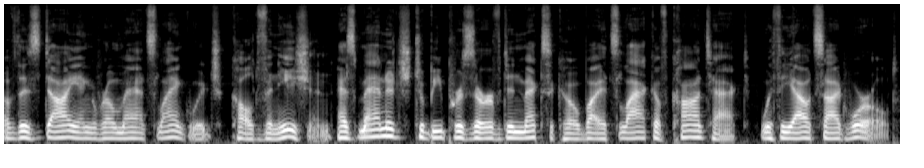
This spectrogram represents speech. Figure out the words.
of this dying Romance language, called Venetian, has managed to be preserved in Mexico by its lack of contact with the outside world.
